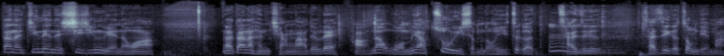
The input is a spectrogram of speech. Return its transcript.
当然今天的细晶圆的话，那当然很强啦，对不对？好，那我们要注意什么东西？这个才是个才是一个重点嘛。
